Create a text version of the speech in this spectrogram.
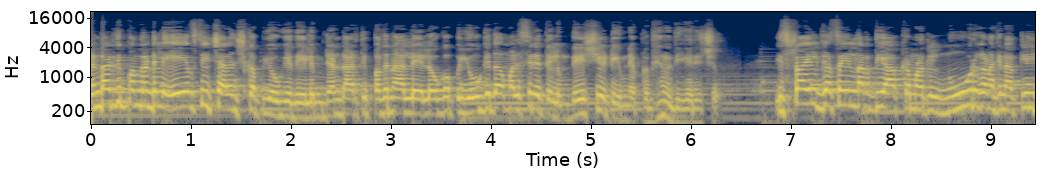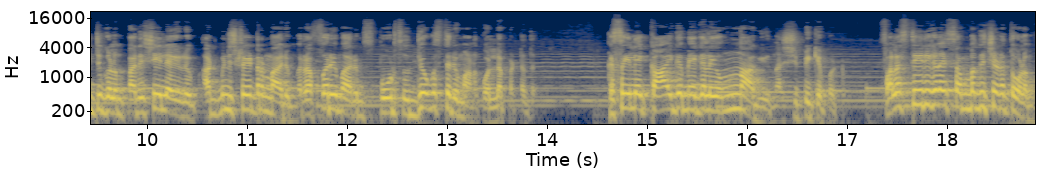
രണ്ടായിരത്തി പന്ത്രണ്ടിലെ A F C challenge cup യോഗ്യതയിലും രണ്ടായിരത്തി പതിനാലിലെ ലോകകപ്പ് യോഗ്യതാ മത്സരത്തിലും ദേശീയ ടീമിനെ പ്രതിനിധീകരിച്ചു. ഇസ്രായേൽ ഗസയിൽ നടത്തിയ ആക്രമണത്തിൽ നൂറുകണക്കിന് അത്ലീറ്റുകളും പരിശീലകരും അഡ്മിനിസ്ട്രേറ്റർമാരും റഫറിമാരും സ്പോർട്സ് ഉദ്യോഗസ്ഥരുമാണ് കൊല്ലപ്പെട്ടത്. ഗസയിലെ കായിക മേഖല ഒന്നാകെ നശിപ്പിക്കപ്പെട്ടു. ഫലസ്തീനികളെ സംബന്ധിച്ചിടത്തോളം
